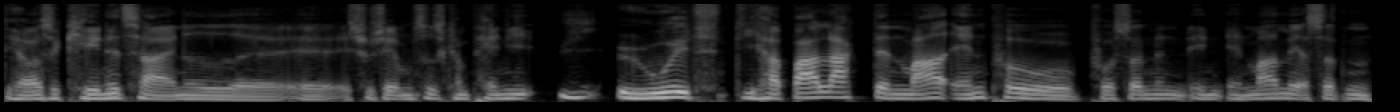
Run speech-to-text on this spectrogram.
det har også kendetegnet øh, øh, Socialdemokratiets kampagne i øvrigt. De har bare lagt den meget an på, på sådan en, en, en meget mere sådan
